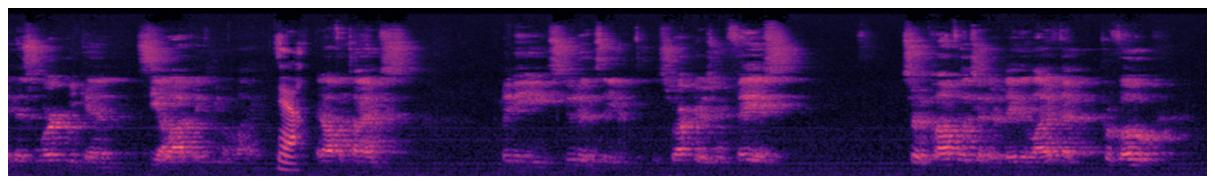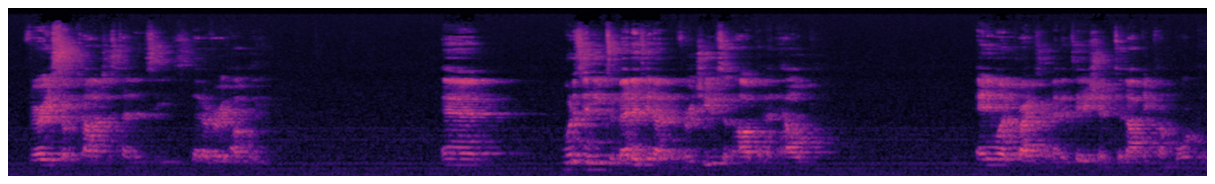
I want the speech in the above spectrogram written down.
in this work we can see a lot of things we don't like. Yeah. And oftentimes many students and even instructors will face certain conflicts in their daily life that provoke very subconscious tendencies that are very ugly. And what does it mean to meditate on the virtues and how can it help anyone practicing meditation to not become morbid?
